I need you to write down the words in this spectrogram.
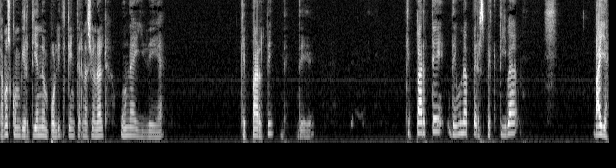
Estamos convirtiendo en política internacional una idea que parte de, que parte de una perspectiva vaya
